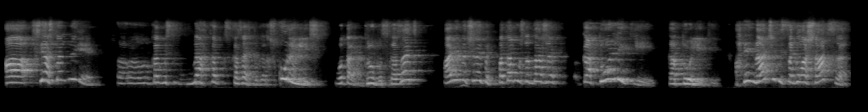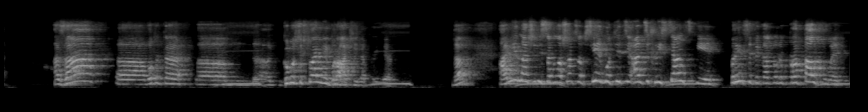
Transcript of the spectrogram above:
А все остальные, э, как бы мягко сказать, как скуривались, вот так грубо сказать, они начинают, потому что даже католики, католики, они начали соглашаться за э, вот это э, гомосексуальные браки, например да, они начали соглашаться все вот эти антихристианские принципы, которые проталкивает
